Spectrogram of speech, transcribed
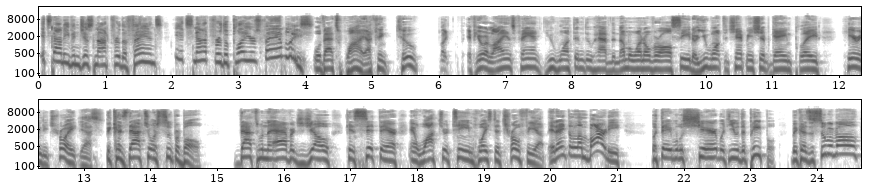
It's not even just not for the fans. It's not for the players' families. Well, that's why I think too. Like, if you're a Lions fan, you want them to have the number one overall seed, or you want the championship game played here in Detroit. Yes, because that's your Super Bowl. That's when the average Joe can sit there and watch your team hoist a trophy up. It ain't the Lombardi, but they will share it with you, the people, because the Super Bowl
